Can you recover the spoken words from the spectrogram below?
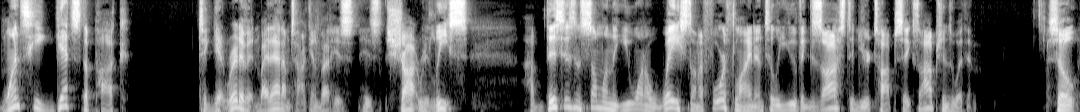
once he gets the puck to get rid of it. And by that, I'm talking about his his shot release. Uh, this isn't someone that you want to waste on a fourth line until you've exhausted your top six options with him. So,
